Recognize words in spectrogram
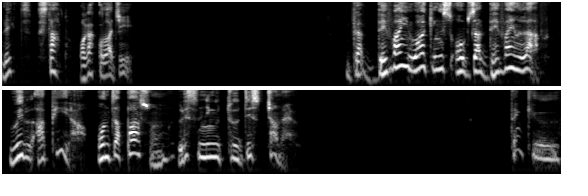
Let's start 我が子ラジ The divine workings of the divine love will appear on the person listening to this channel. Thank you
